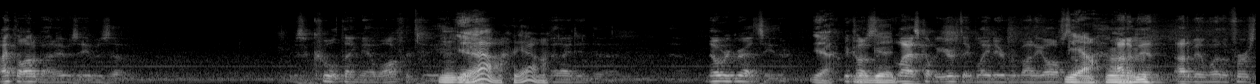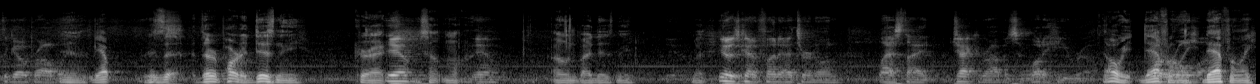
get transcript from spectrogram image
I thought about it. It was it was a it was a cool thing to have offered to you, Mm, Yeah. Yeah, yeah. but I didn't do it. No, no regrets either. Yeah. Because the last couple of years they've laid everybody off. So Yeah, I'd have mhm. been I'd have been one of the first to go probably. Yeah. Yep. Is that they're a part of Disney, correct? Yeah. Something Yeah. owned by Disney. yeah. But You know, it's kind of funny. I turned on last night. Jackie Robinson, what a hero. Oh, yeah, definitely, definitely.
